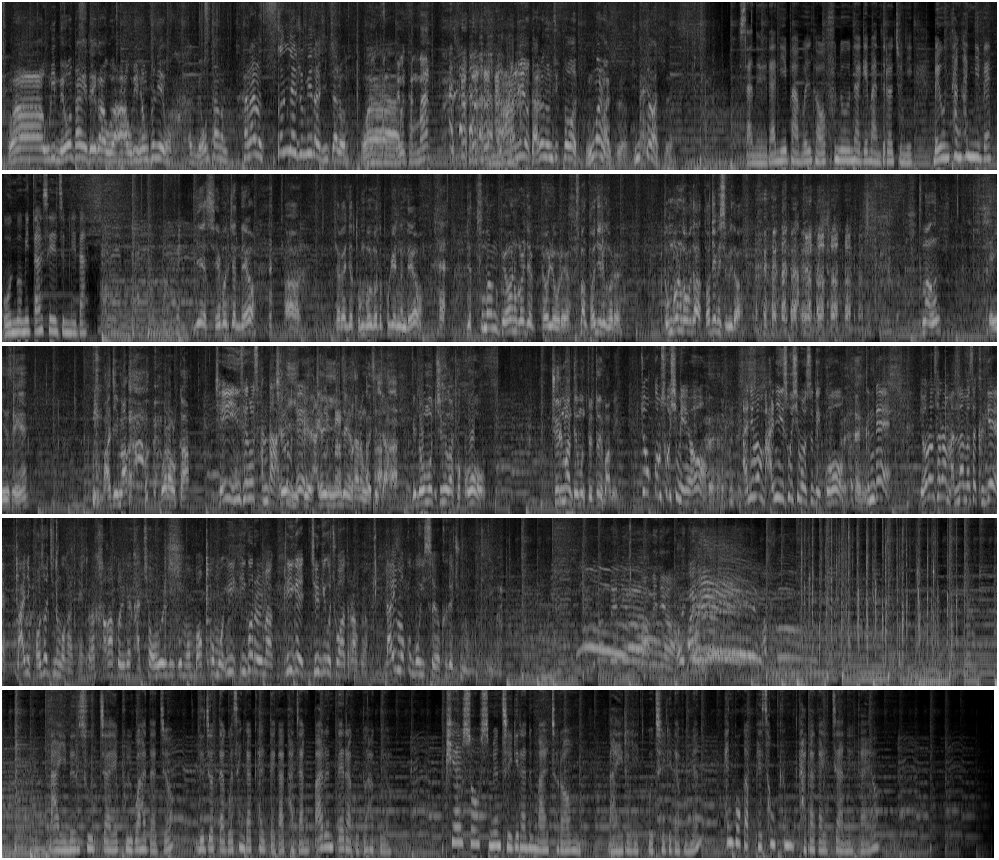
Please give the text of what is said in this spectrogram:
와 우리 매운탕에 내가 와 우리 형수님 와 매운탕은 하나는 끝내줍니다 진짜로 와 매운탕만? 아니에요 다른 음식도 정말 맛있어요 진짜 맛있어요 싸늘한 이 밤을 더 훈훈하게 만들어주니 매운탕 한 입에 온몸이 따스해집니다. 이제 세 번째인데요. 아, 제가 이제 돈 버는 것도 포기했는데요. 이제 투망 배우는 걸 이제 배우려고 그래요. 투망 던지는 거를. 돈 버는 것보다 더 재밌습니다. 투망은 내 인생의 마지막 뭐라 그럴까? 제 인생을 산다. 제, 이- 그래, 제 인생을 사는 거야 진짜. 너무 취미가 좋고 주일만 되면 들떠요 마음이. 조금 소심해요. 아니면 많이 소심할 수도 있고. 근데 여러 사람 만나면서 그게 많이 벗어지는 것 같아. 그래서 가갖고 이렇게 같이 어울리고 뭐 먹고 뭐 이, 이거를 막 되게 즐기고 좋아하더라고요. 나이 먹고 뭐 있어요. 그게 중요한 거지. 나이는 숫자에 불과하다죠. 늦었다고 생각할 때가 가장 빠른 때라고도 하고요. 피할 수 없으면 즐기라는 말처럼 나이를 잊고 즐기다 보면 행복 앞에 성큼 다가가 있지 않을까요?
